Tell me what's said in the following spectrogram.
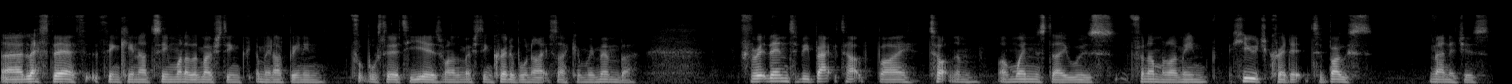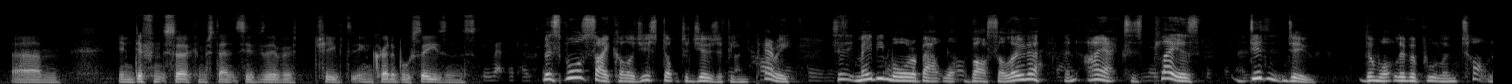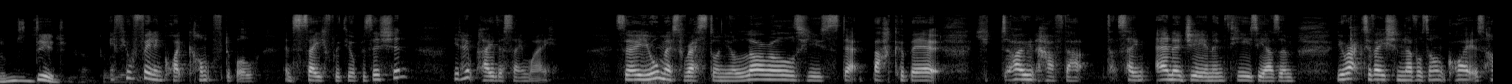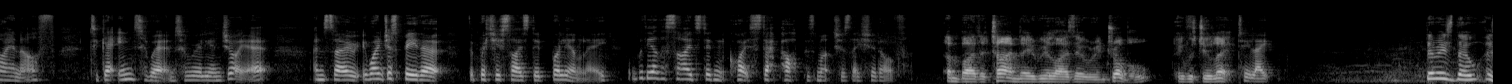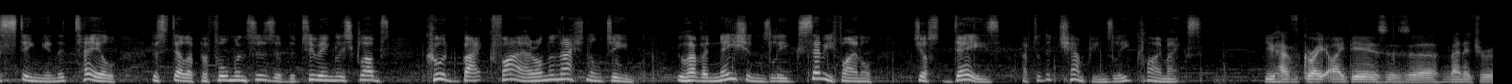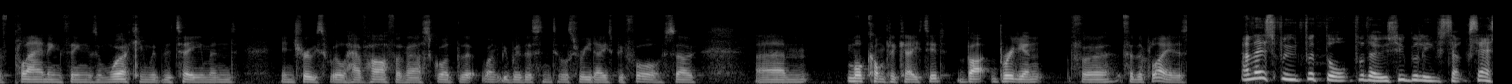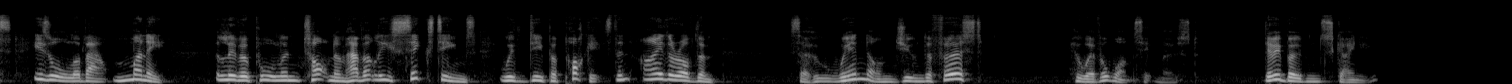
uh, left there th thinking I'd seen one of the most. I mean, I've been in football 30 years, one of the most incredible nights I can remember. For it then to be backed up by Tottenham on Wednesday was phenomenal. I mean, huge credit to both managers. Um, in different circumstances, they've achieved incredible seasons. But sports psychologist Dr. Josephine Perry says it may be more about what Barcelona and Ajax's players didn't do than what Liverpool and Tottenham's did. If you're feeling quite comfortable and safe with your position, you don't play the same way. So you almost rest on your laurels, you step back a bit, you don't have that, that same energy and enthusiasm. Your activation levels aren't quite as high enough to get into it and to really enjoy it. And so it won't just be that the British sides did brilliantly, but the other sides didn't quite step up as much as they should have. And by the time they realised they were in trouble, it was too late. Too late. There is, though, a sting in the tail. The stellar performances of the two English clubs could backfire on the national team, who have a Nations League semi final just days after the Champions League climax. You have great ideas as a manager of planning things and working with the team, and in truth, we'll have half of our squad that won't be with us until three days before. So, um, more complicated, but brilliant for, for the players. And there's food for thought for those who believe success is all about money. Liverpool and Tottenham have at least six teams with deeper pockets than either of them. So who'll win on June the 1st? Whoever wants it most. David Bowden, Sky News.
